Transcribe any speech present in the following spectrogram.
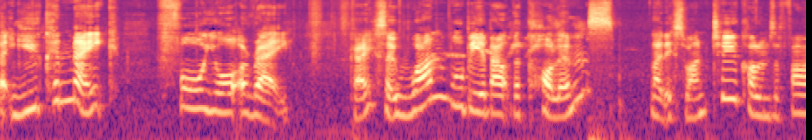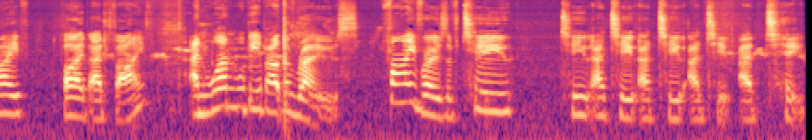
that you can make for your array. Okay, so one will be about the columns, like this one. Two columns of five, five add five. And one will be about the rows. Five rows of two, two, add two, add two, add two, add two.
